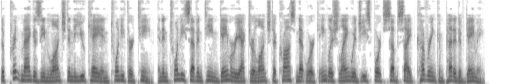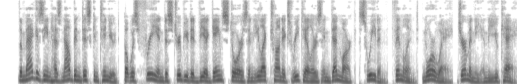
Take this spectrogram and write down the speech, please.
The print magazine launched in the UK in 2013, and in 2017 Gamereactor launched a cross-network English-language esports sub-site covering competitive gaming. The magazine has now been discontinued, but was free and distributed via game stores and electronics retailers in Denmark, Sweden, Finland, Norway, Germany and the UK.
